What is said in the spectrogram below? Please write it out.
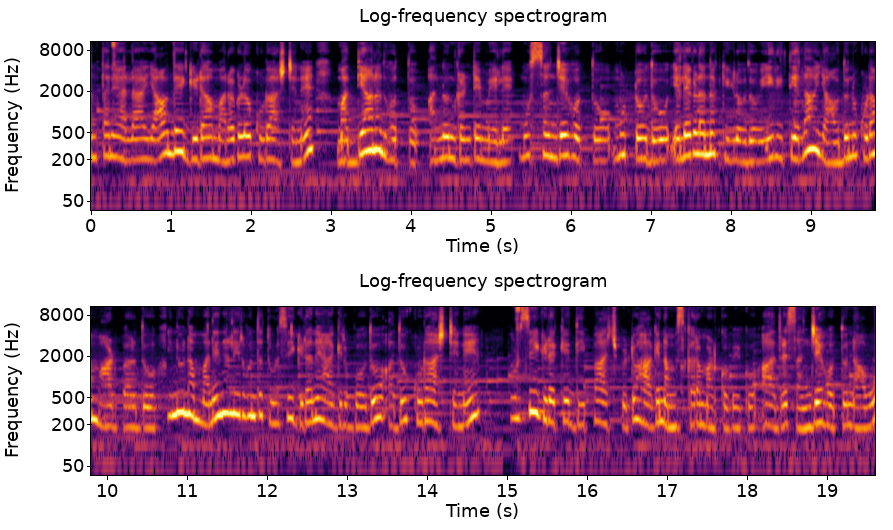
ಅಂತಾನೆ ಅಲ್ಲ, ಯಾವುದೇ ಗಿಡ, ಮರಗಳು ಕೂಡ ಅಷ್ಟೇನೆ ಮಧ್ಯಾಹ್ನದ ಹೊತ್ತು, ಹನ್ನೊಂದು ಗಂಟೆ ಮೇಲೆ ಮುಸ್ಸಂಜೆ ಹೊತ್ತು ಮುಟ್ಟೋದು, ಎಲೆಗಳನ್ನು ಕೀಳೋದು, ಈ ರೀತಿ ಯಾವುದನ್ನು ಕೂಡ ಮಾಡಬಾರ್ದು. ಇನ್ನು ನಮ್ಮ ಮನೆಯಲ್ಲಿರುವಂಥ ತುಳಸಿ ಗಿಡನೇ ಆಗಿರ್ಬೋದು, ಅದು ಕೂಡ ಅಷ್ಟೇನೆ. ತುಳಸಿ ಗಿಡಕ್ಕೆ ದೀಪ ಹಚ್ಬಿಟ್ಟು ಹಾಗೆ ನಮಸ್ಕಾರ ಮಾಡ್ಕೋಬೇಕು. ಆದರೆ ಸಂಜೆ ಹೊತ್ತು ನಾವು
